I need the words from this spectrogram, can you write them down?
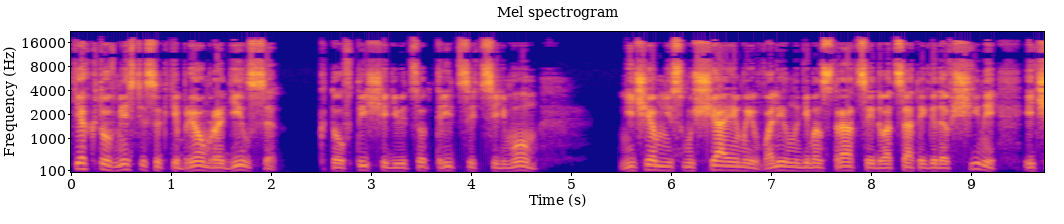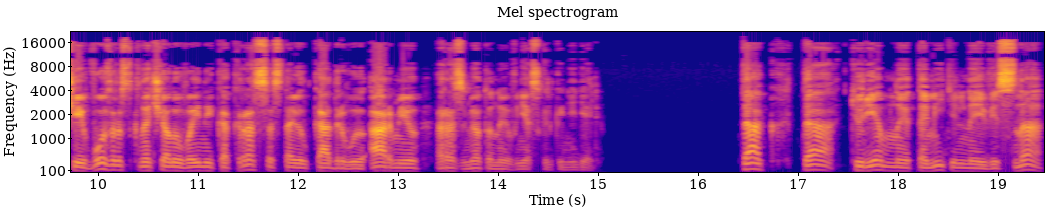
тех, кто вместе с октябрем родился, кто в 1937 ничем не смущаемый, валил на демонстрации 20-й годовщины и чей возраст к началу войны как раз составил кадровую армию, разметанную в несколько недель. Так та тюремная томительная весна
